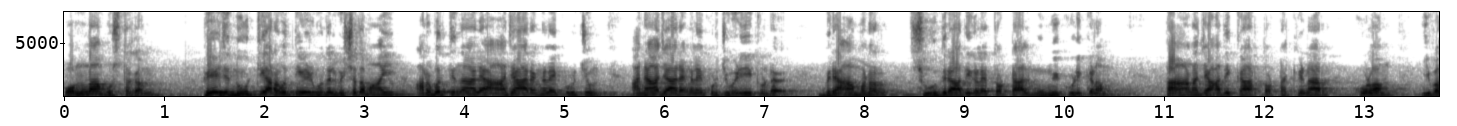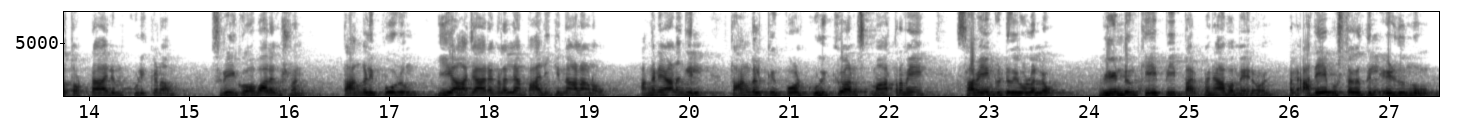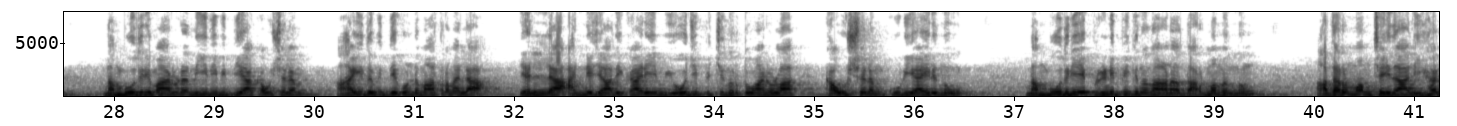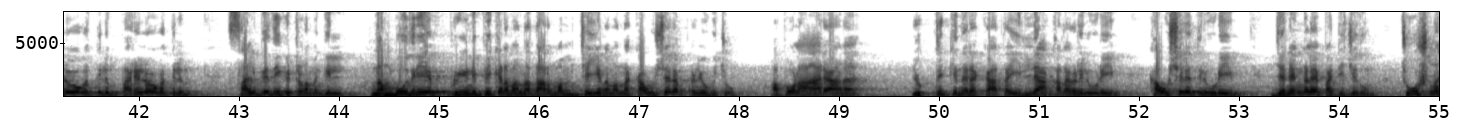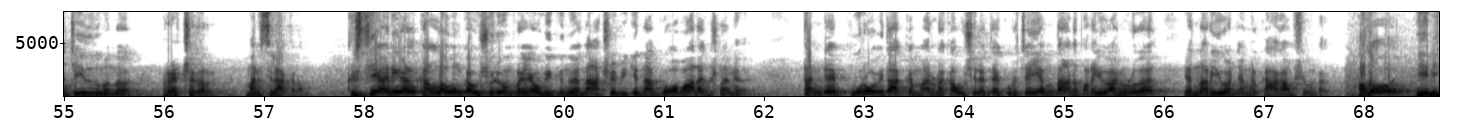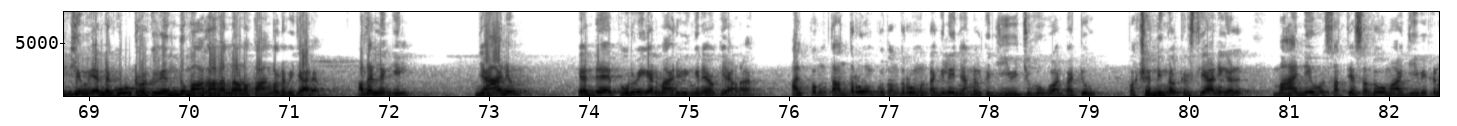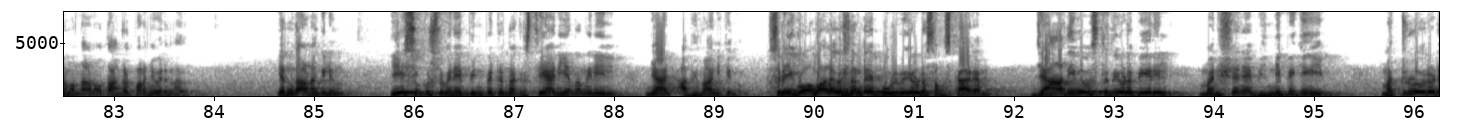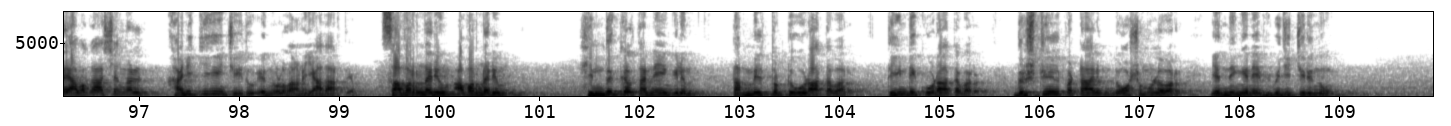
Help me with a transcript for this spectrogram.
ഒന്നാം പുസ്തകം. പേജ് നൂറ്റി അറുപത്തിയേഴ് മുതൽ വിശദമായി അറുപത്തിനാല് ആചാരങ്ങളെക്കുറിച്ചും അനാചാരങ്ങളെക്കുറിച്ചും എഴുതിയിട്ടുണ്ട്. ബ്രാഹ്മണർ ശൂദ്രാദികളെ തൊട്ടാൽ മുങ്ങിക്കുളിക്കണം. താണജാതിക്കാർ തൊട്ട കിണർ കുളം ഇവ തൊട്ടാലും കുളിക്കണം. ശ്രീ ഗോപാലകൃഷ്ണൻ താങ്കൾ ഇപ്പോഴും ഈ ആചാരങ്ങളെല്ലാം പാലിക്കുന്ന ആളാണോ? അങ്ങനെയാണെങ്കിൽ താങ്കൾക്ക് ഇപ്പോൾ കുളിക്കുവാൻ മാത്രമേ സമയം കിട്ടുകയുള്ളല്ലോ. വീണ്ടും കെ പി പത്മനാഭ മേനോൻ അതേ പുസ്തകത്തിൽ എഴുതുന്നു നമ്പൂതിരിമാരുടെ നീതിവിദ്യാ കൗശലം ആയുധവിദ്യ കൊണ്ട് മാത്രമല്ല എല്ലാ അന്യജാതിക്കാരെയും യോജിപ്പിച്ച് നിർത്തുവാനുള്ള കൗശലം കൂടിയായിരുന്നു. നമ്പൂതിരിയെ പ്രീണിപ്പിക്കുന്നതാണ് ധർമ്മമെന്നും അധർമ്മം ചെയ്താൽ ഇഹലോകത്തിലും പരലോകത്തിലും സൽഗതി കിട്ടണമെങ്കിൽ നമ്പൂതിരിയെ പ്രീണിപ്പിക്കണമെന്ന ധർമ്മം ചെയ്യണമെന്ന കൗശലം പ്രയോഗിച്ചു. അപ്പോൾ ആരാണ് യുക്തിക്ക് നിരക്കാത്ത എല്ലാ കഥകളിലൂടെയും കൗശലത്തിലൂടെയും ജനങ്ങളെ പറ്റിച്ചതും ചൂഷണം ചെയ്തതുമെന്ന് പ്രേക്ഷകർ മനസ്സിലാക്കണം. ക്രിസ്ത്യാനികൾ കള്ളവും കൗശലവും പ്രയോഗിക്കുന്നു എന്ന് ആക്ഷേപിക്കുന്ന ഗോപാലകൃഷ്ണന് തന്റെ പൂർവപിതാക്കന്മാരുടെ കൗശലത്തെക്കുറിച്ച് എന്താണ് പറയുവാനുള്ളത് എന്നറിയുവാൻ ഞങ്ങൾക്ക് ആകാംക്ഷയുണ്ട്. അതോ എനിക്കും എന്റെ കൂട്ടർക്കും എന്തുമാകാമെന്നാണോ താങ്കളുടെ വിചാരം? അതല്ലെങ്കിൽ ഞാനും എന്റെ പൂർവികന്മാരും ഇങ്ങനെയൊക്കെയാണ്. അല്പം തന്ത്രവും കുതന്ത്രവും ഉണ്ടെങ്കിലേ ഞങ്ങൾക്ക് ജീവിച്ചു പോകുവാൻ പറ്റൂ. പക്ഷേ നിങ്ങൾ ക്രിസ്ത്യാനികൾ മാന്യവും സത്യസന്ധവുമായി ജീവിക്കണമെന്നാണോ താങ്കൾ പറഞ്ഞു വരുന്നത്? എന്താണെങ്കിലും യേശുക്രിസ്തുവിനെ പിൻപറ്റുന്ന ക്രിസ്ത്യാനി എന്ന നിലയിൽ ഞാൻ അഭിമാനിക്കുന്നു. ശ്രീ ഗോപാലകൃഷ്ണന്റെ പൂർവികരുടെ സംസ്കാരം ജാതി വ്യവസ്ഥിതിയുടെ പേരിൽ മനുഷ്യനെ ഭിന്നിപ്പിക്കുകയും മറ്റുള്ളവരുടെ അവകാശങ്ങൾ ഹനിക്കുകയും ചെയ്തു എന്നുള്ളതാണ് യാഥാർത്ഥ്യം. സവർണരും അവർണരും ഹിന്ദുക്കൾ തന്നെയെങ്കിലും തമ്മിൽ തൊട്ടുകൂടാത്തവർ തീണ്ടിക്കൂടാത്തവർ ദൃഷ്ടിയിൽപ്പെട്ടാലും ദോഷമുള്ളവർ എന്നിങ്ങനെ വിഭജിച്ചിരുന്നു.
